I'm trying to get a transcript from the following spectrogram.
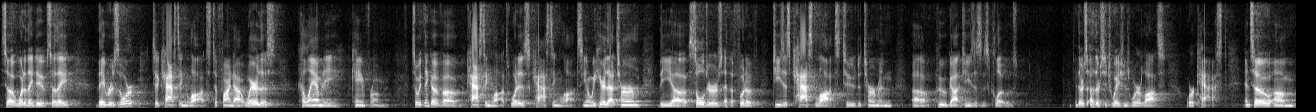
So, what do they do? So, they, they resort to casting lots to find out where this calamity came from. So we think of uh, casting lots. What is casting lots? You know, we hear that term. The uh, soldiers at the foot of Jesus cast lots to determine uh, who got Jesus' clothes. There's other situations where lots were cast. And so, um,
